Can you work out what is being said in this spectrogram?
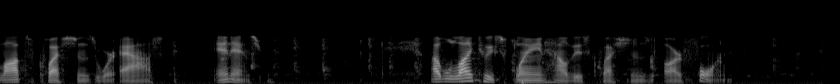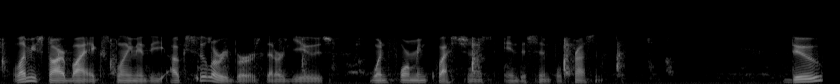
lots of questions were asked and answered. I would like to explain how these questions are formed. Let me start by explaining the auxiliary verbs that are used when forming questions in the simple present. Do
